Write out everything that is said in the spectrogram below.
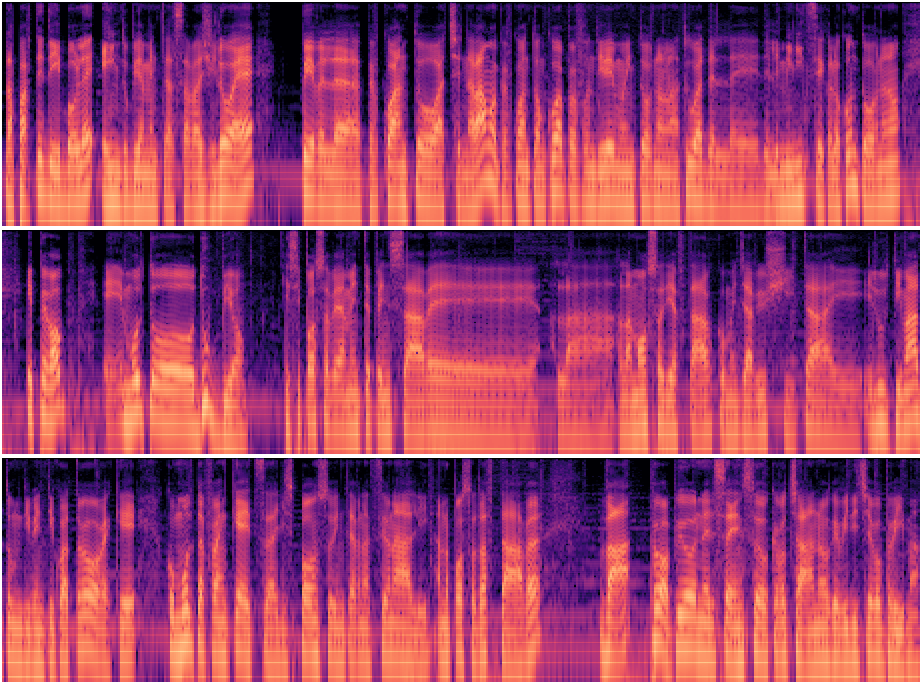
la parte debole e indubbiamente al-Sarraj lo è, per, il- per quanto accennavamo e per quanto ancora approfondiremo intorno alla natura delle, delle milizie che lo contornano, e però è molto dubbio che si possa veramente pensare alla, alla mossa di Haftar come già riuscita e, e l'ultimatum di 24 ore che con molta franchezza gli sponsor internazionali hanno posto ad Haftar va proprio nel senso crociano che vi dicevo prima.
